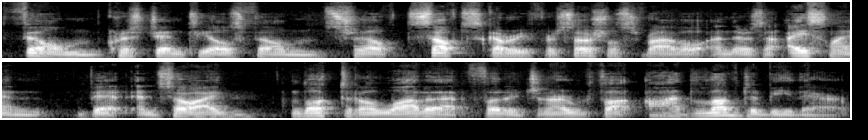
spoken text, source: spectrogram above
film, Chris Gentile's film, Self Discovery for Social Survival, and there's an Iceland bit. And so I looked at a lot of that footage and I thought, oh, I'd love to be there.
